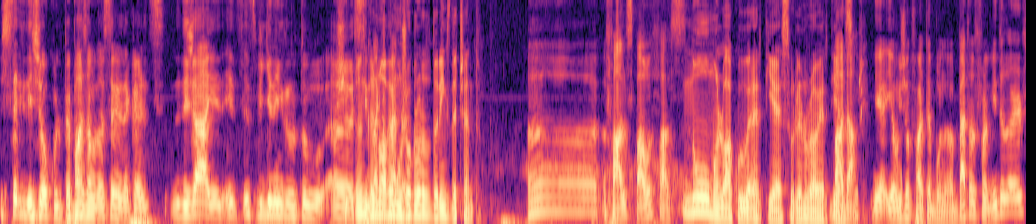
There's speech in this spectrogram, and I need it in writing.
serii de jocuri pe baza unor serii de cărți. Deja it's, it's beginning to, to uh, Și seem încă like nu a avem un pattern. joc Lord of the Rings decent. Uh, fals, Paul, fals. Nu mă lua cu RTS-urile, nu vreau Ba da, RTS-uri. e, e un joc foarte bun. Uh, Battle for Middle-earth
